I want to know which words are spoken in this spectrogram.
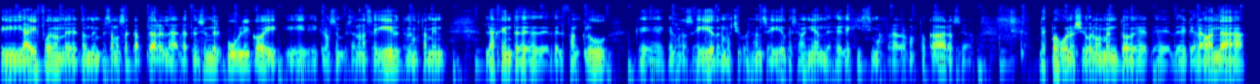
y ahí fue donde, donde empezamos a captar la, atención del público y, que nos empezaron a seguir. Tenemos también la gente de- de- del fan club que, nos ha seguido, tenemos chicos que nos han seguido que se venían desde lejísimos para vernos tocar. O sea, después, bueno, llegó el momento de, de- que la banda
